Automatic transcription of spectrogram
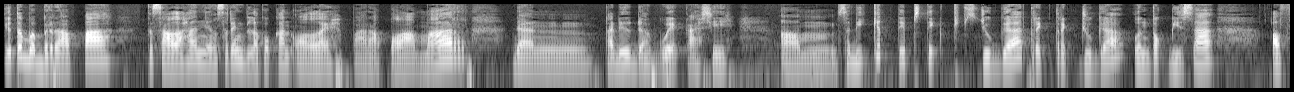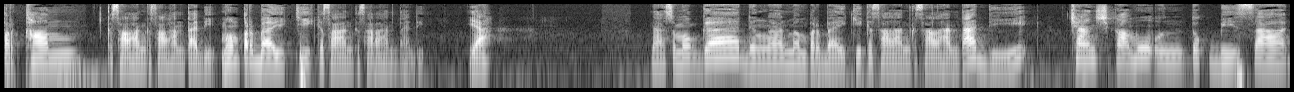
itu beberapa kesalahan yang sering dilakukan oleh para pelamar dan tadi udah gue kasih um, sedikit tips-tips juga, trik-trik juga untuk bisa overcome kesalahan-kesalahan tadi, memperbaiki kesalahan-kesalahan tadi, ya. Nah, semoga dengan memperbaiki kesalahan-kesalahan tadi, chance kamu untuk bisa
